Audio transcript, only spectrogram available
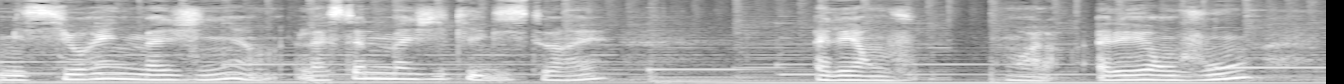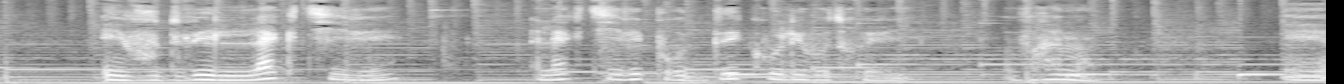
Mais s'il y aurait une magie, la seule magie qui existerait, elle est en vous. Voilà, elle est en vous et vous devez l'activer, l'activer pour décoller votre vie, vraiment. Et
